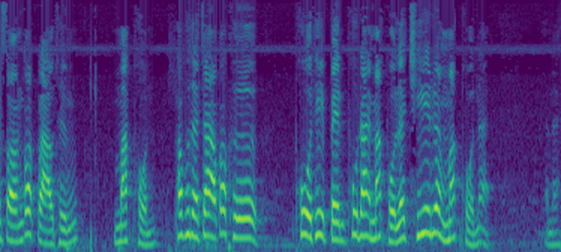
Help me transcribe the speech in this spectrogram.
ำสอนก็กล่าวถึงมรรคผล พระพุทธเจ้าก็คือผู้ที่เป็นผู้ได้มรรคผลและชี้เรื่องมรรคผลน่ะนะ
